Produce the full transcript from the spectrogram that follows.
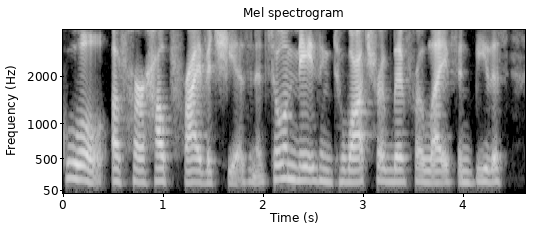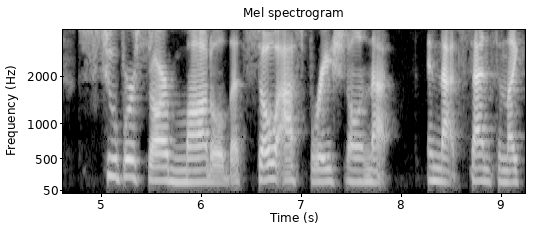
cool of her how private she is. And it's so amazing to watch her live her life and be this superstar model that's so aspirational in that in that sense and like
